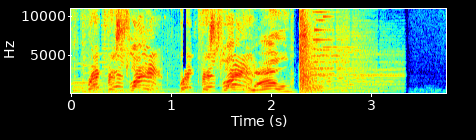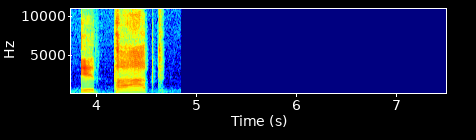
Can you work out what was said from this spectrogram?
Breakfast land! Breakfast land! Whoa! It popped.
